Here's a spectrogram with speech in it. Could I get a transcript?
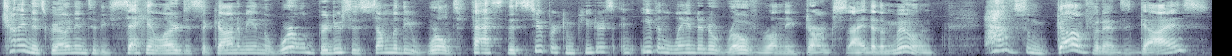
China's grown into the second largest economy in the world, produces some of the world's fastest supercomputers, and even landed a rover on the dark side of the moon. Have some confidence, guys!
